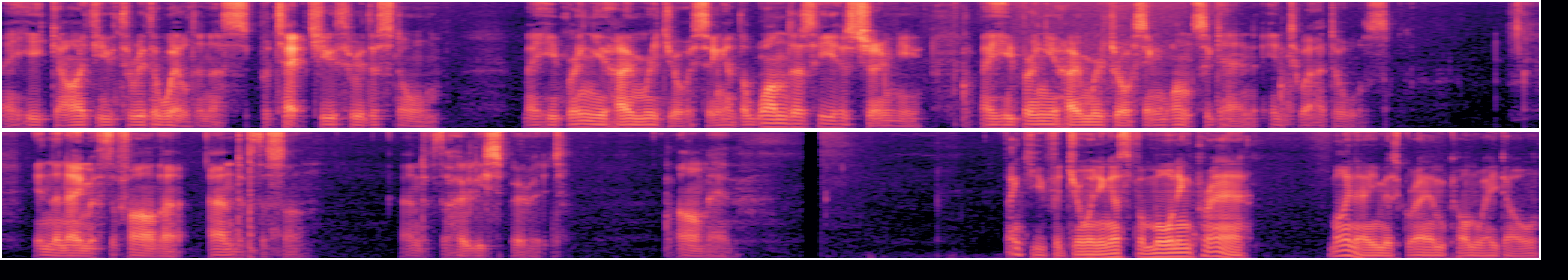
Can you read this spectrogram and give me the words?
May he guide you through the wilderness, protect you through the storm. May he bring you home rejoicing at the wonders he has shown you. May he bring you home rejoicing once again into our doors. In the name of the Father, and of the Son, and of the Holy Spirit. Amen. Thank you for joining us for morning prayer. My name is Graham Conway Doel,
